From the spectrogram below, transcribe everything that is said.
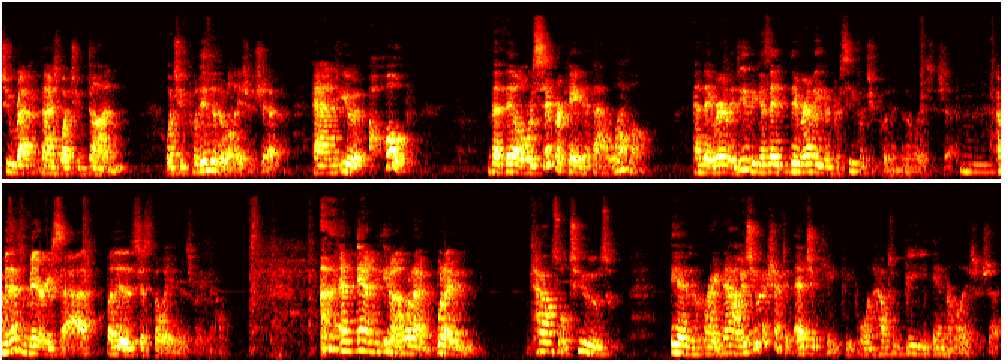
to recognize what you've done, what you've put into the relationship, and you hope that they'll reciprocate at that level. And they rarely do because they, they rarely even perceive what you put into the relationship. Mm. I mean, that's very sad, but it is just the way it is right now. And, and you know, what I, what I counsel twos in right now is you actually have to educate people on how to be in a relationship.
